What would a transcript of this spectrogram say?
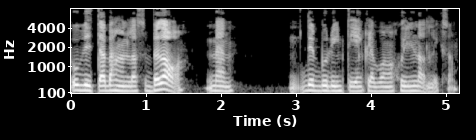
och vita behandlas bra. Men det borde inte egentligen vara någon skillnad liksom.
